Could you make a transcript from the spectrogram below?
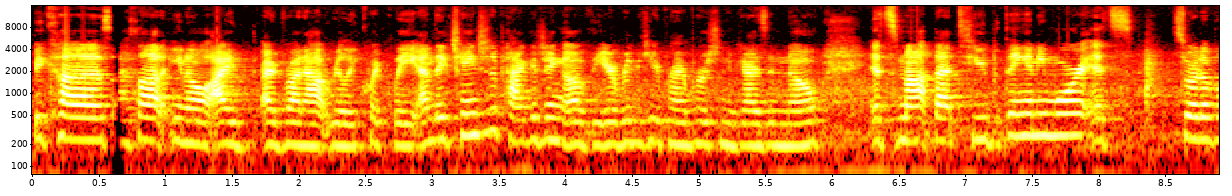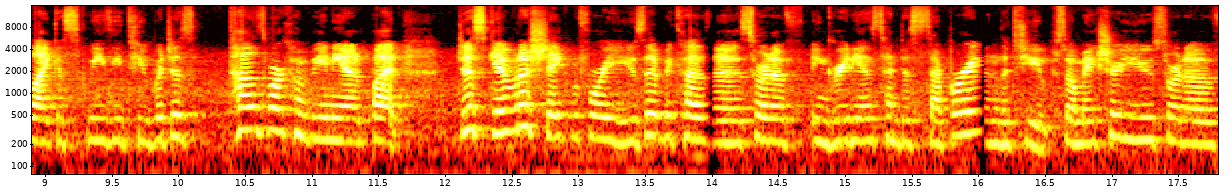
because I thought, you know, I'd, I'd run out really quickly. And they changed the packaging of the Urban Decay Prime Potion, you guys didn't know. It's not that tube thing anymore. It's sort of like a squeezy tube, which is tons more convenient, but just give it a shake before you use it because the sort of ingredients tend to separate in the tube. So make sure you sort of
